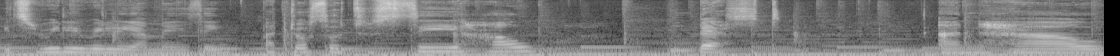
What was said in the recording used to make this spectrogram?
it's really really amazing. But also to see how best and how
